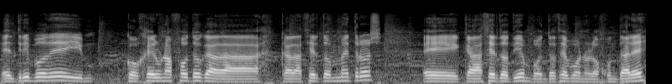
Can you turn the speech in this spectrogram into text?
el trípode y coger una foto cada, cada ciertos metros, eh, cada cierto tiempo. Entonces, bueno, lo juntaré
